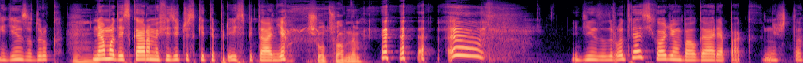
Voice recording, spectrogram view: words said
Един за друг. Мгм. Няма да изкараме физическите изпитания. Ще отслабнем. Един за друг. Трябва да си ходим в България пак. Неща.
